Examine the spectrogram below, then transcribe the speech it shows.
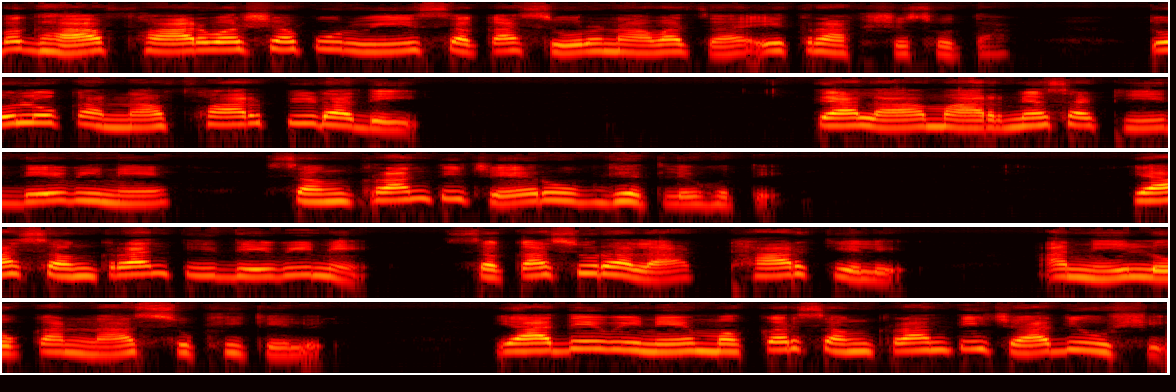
बघा फार वर्षापूर्वी सकासूर नावाचा एक राक्षस होता. तो लोकांना फार पीडा देई. त्याला मारण्यासाठी देवीने संक्रांतीचे रूप घेतले होते. या संक्रांती देवीने सकासुराला ठार केले आणि लोकांना सुखी केले. या देवीने मकर संक्रांतीच्या दिवशी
